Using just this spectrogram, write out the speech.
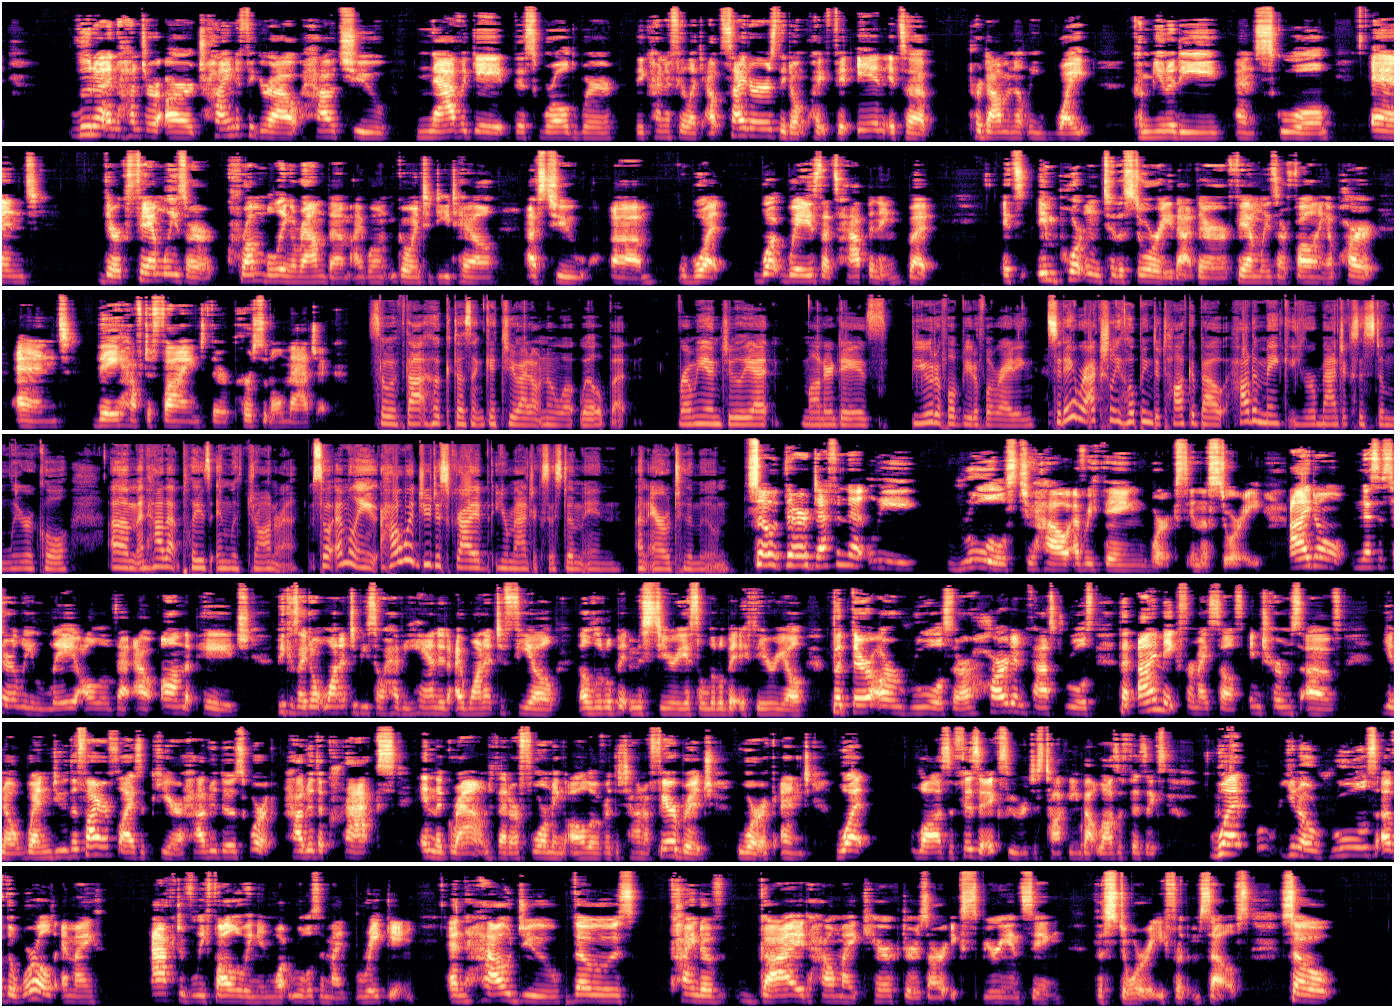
Luna and Hunter are trying to figure out how to navigate this world where they kind of feel like outsiders, they don't quite fit in. It's a predominantly white community and school and their families are crumbling around them. I won't go into detail as to um, what what ways that's happening, but it's important to the story that their families are falling apart and they have to find their personal magic. So if that hook doesn't get you, I don't know what will, but Romeo and Juliet, modern days, Beautiful, beautiful writing. Today, we're actually hoping to talk about how to make your magic system lyrical um, and how that plays in with genre. So, Emily, how would you describe your magic system in An Arrow to the Moon? So, there are definitely rules to how everything works in the story. I don't necessarily lay all of that out on the page because I don't want it to be so heavy handed. I want it to feel a little bit mysterious, a little bit ethereal. But there are rules, there are hard and fast rules that I make for myself in terms of, you know, when do the fireflies appear? How do those work? How do the cracks in the ground that are forming all over the town of Fairbridge work? And what laws of physics, we were just talking about laws of physics, what, you know, rules of the world am I actively following and what rules am I breaking? And how do those kind of guide how my characters are experiencing the story for themselves. So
